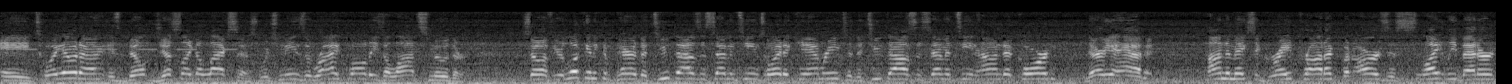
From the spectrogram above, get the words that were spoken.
a Toyota is built just like a Lexus, which means the ride quality is a lot smoother. So if you're looking to compare the 2017 Toyota Camry to the 2017 Honda Accord, there you have it. Honda makes a great product, but ours is slightly better,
